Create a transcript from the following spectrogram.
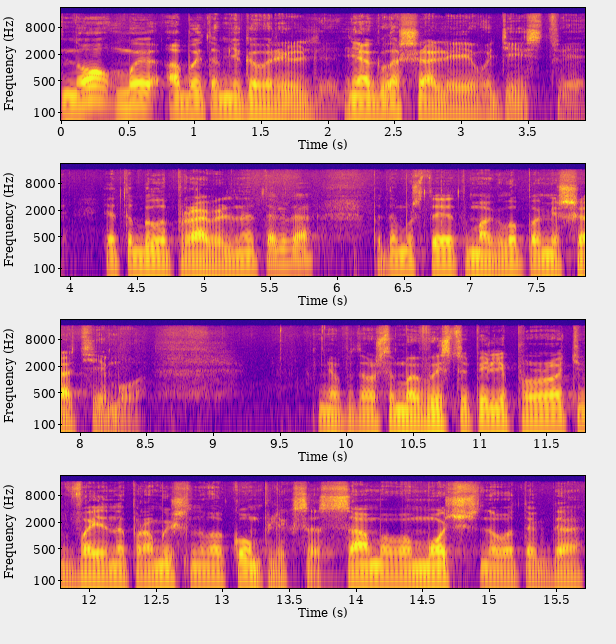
но мы об этом не говорили, не оглашали его действия. Это было правильно тогда, потому что это могло помешать ему. Ну, потому что мы выступили против военно-промышленного комплекса, самого мощного тогда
